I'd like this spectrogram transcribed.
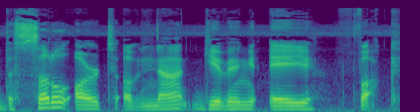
The Subtle Art of Not Giving a Fuck.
